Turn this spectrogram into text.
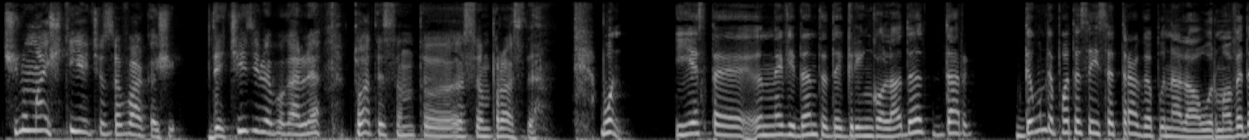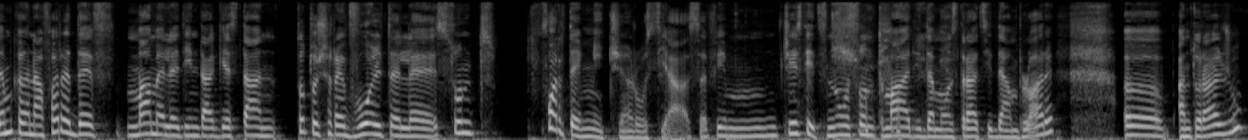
și nu mai știe ce să facă. Și deciziile pe care le ia, toate sunt, uh, sunt proaste. Bun, este în evident de gringoladă, dar de unde poate să-i se tragă până la urmă? Vedem că în afară de mamele din Dagestan, totuși revoltele sunt foarte mici în Rusia, să fim cinstiți. Nu sunt mari demonstrații de amploare. Uh, anturajul?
